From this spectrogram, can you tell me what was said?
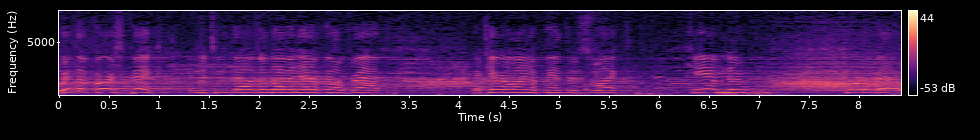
With the first pick in the 2011 NFL Draft, the Carolina Panthers select Cam Newton, quarterback,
